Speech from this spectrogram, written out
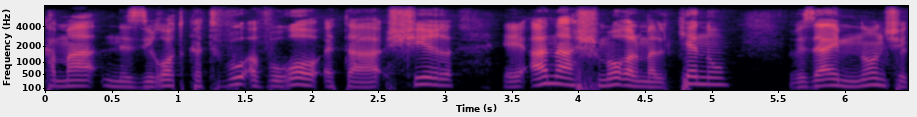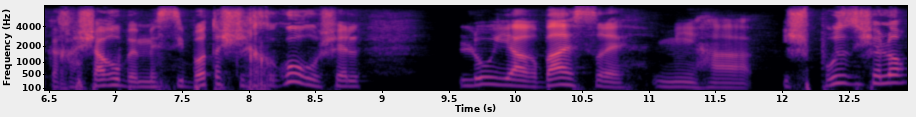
וכמה נזירות כתבו עבורו את השיר "אנא אשמור על מלכנו", וזה ההמנון שככה שרו במסיבות השחרור של לואי ה-14 מהאשפוז שלו,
